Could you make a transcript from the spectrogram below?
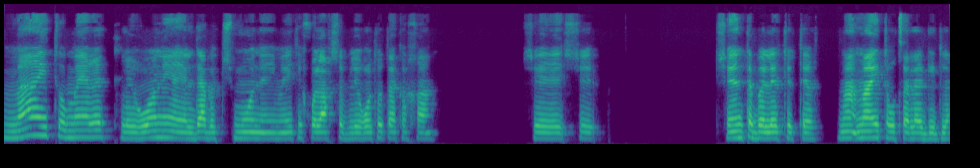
מה היית אומרת לרוני הילדה בת שמונה, אם היית יכולה עכשיו לראות אותה ככה, ש, ש, שאין את הבלט יותר? מה, מה היית רוצה להגיד לה?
